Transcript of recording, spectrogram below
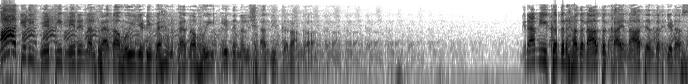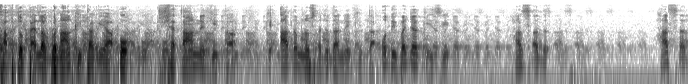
आ जी बेटी मेरे नाल पैदा हुई जी बहन पैदा हुई ये शादी करांगा। ग्रामी कदर हजरात कायनात के अंदर जो सब तो पहला गुनाह किया गया वो शैतान ने किया कि आदम न सजदा नहीं किया ओदी वजह की सी? हसद। हसद।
